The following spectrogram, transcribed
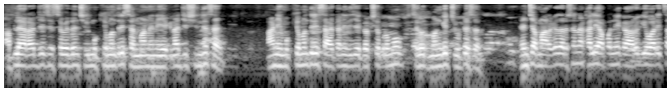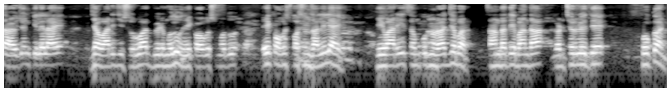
आपल्या राज्याचे संवेदनशील मुख्यमंत्री सन्माननीय एकनाथजी शिंदे साहेब आणि मुख्यमंत्री सहायता निधीचे कक्षप्रमुख श्रीयुत मंगेश चिवटे सर यांच्या मार्गदर्शनाखाली आपण एक आरोग्य वारीचं आयोजन केलेलं आहे. ज्या वारीची सुरुवात बीडमधून एक ऑगस्टमधून एक ऑगस्टपासून झालेली आहे. ही वारी संपूर्ण राज्यभर चांदा ते बांधा गडचिरोली ते कोकण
